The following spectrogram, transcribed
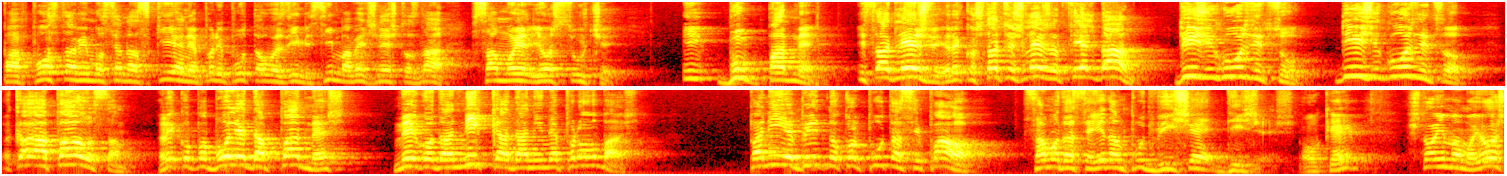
pa postavimo se na skijanje prvi put ovoj zimi. Sima već nešto zna, Samuel još suči. I bum, padne. I sad leži. Rekao, šta ćeš ležati cijeli dan? Diži guzicu, diži guzicu. A pao sam. Rekao, pa bolje da padneš, nego da nikada ni ne probaš. Pa nije bitno koliko puta si pao, samo da se jedan put više dižeš, ok? Što imamo još?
